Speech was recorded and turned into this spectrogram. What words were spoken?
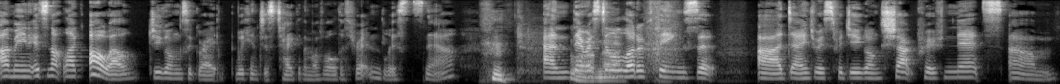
I mean, it's not like, oh, well, dugongs are great. We can just take them off all the threatened lists now. and there Well, are still no. a lot of things that are dangerous for dugongs shark-proof nets, um,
